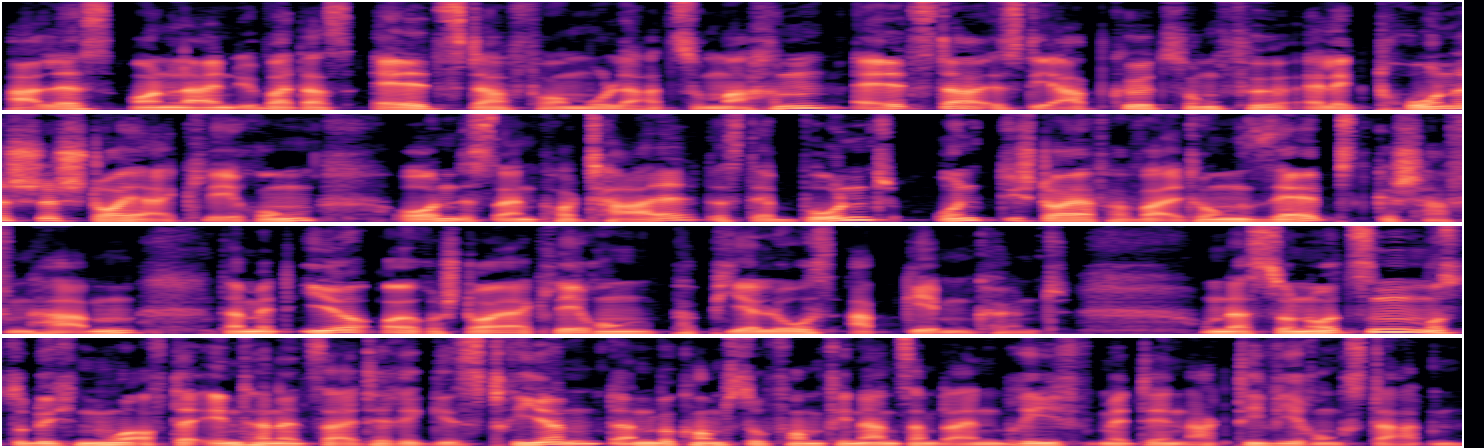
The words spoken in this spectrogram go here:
alles online über das Elster-Formular zu machen. Elster ist die Abkürzung für elektronische Steuererklärung und ist ein Portal, das der Bund und die Steuerverwaltung selbst geschaffen haben, damit ihr eure Steuererklärung papierlos abgeben könnt. Um das zu nutzen, musst du dich nur auf der Internetseite registrieren, dann bekommst du vom Finanzamt einen Brief mit den Aktivierungsdaten.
